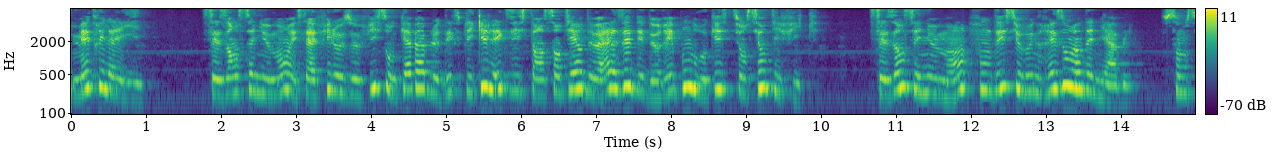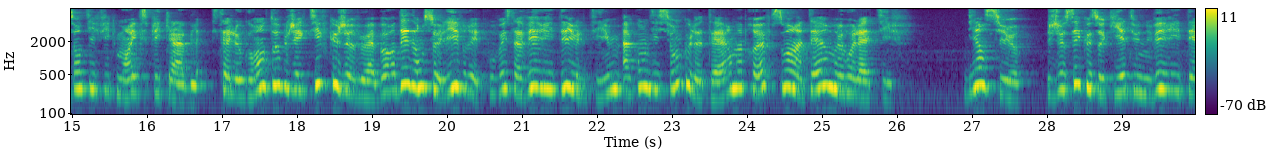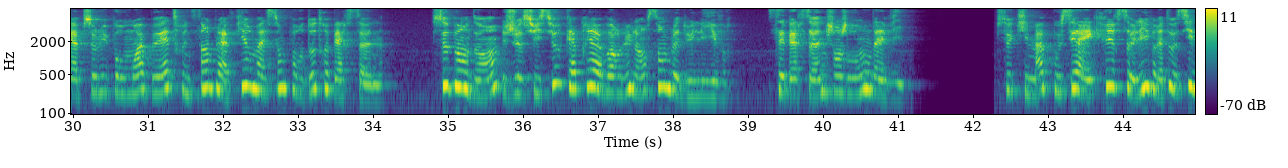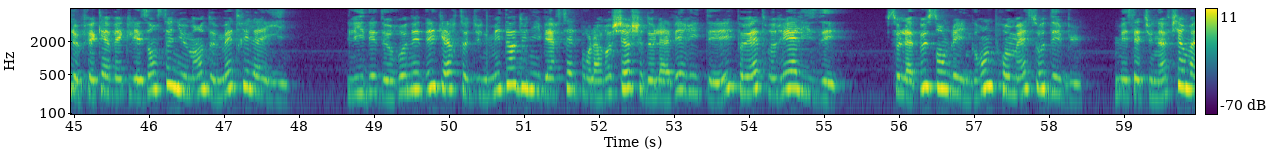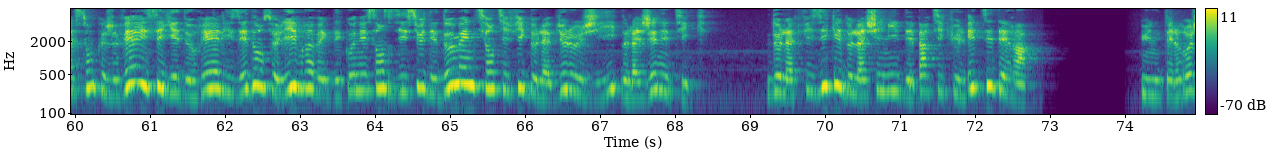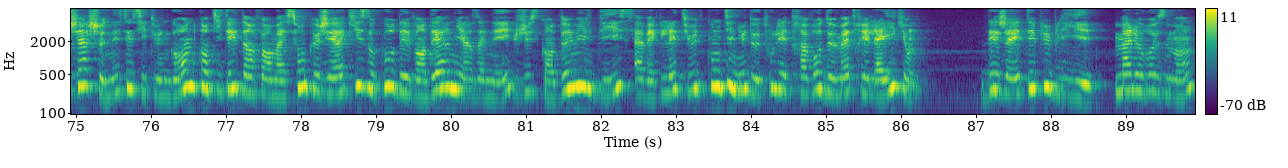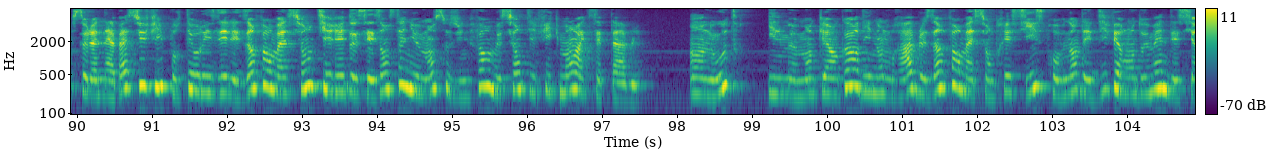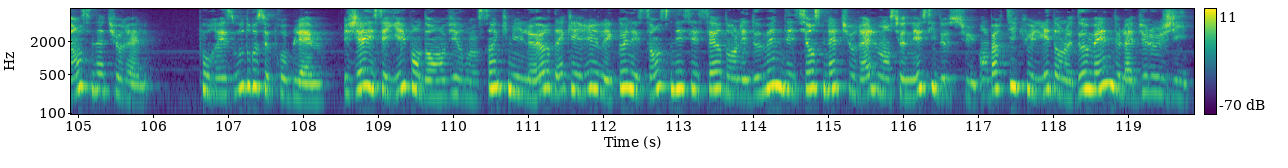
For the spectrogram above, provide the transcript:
maître Elahi. Ses enseignements et sa philosophie sont capables d'expliquer l'existence entière de A à Z et de répondre aux questions scientifiques. Ces enseignements, fondés sur une raison indéniable, sont scientifiquement explicables. C'est le grand objectif que je veux aborder dans ce livre et prouver sa vérité ultime, à condition que le terme preuve soit un terme relatif. Bien sûr, je sais que ce qui est une vérité absolue pour moi peut être une simple affirmation pour d'autres personnes. Cependant, je suis sûr qu'après avoir lu l'ensemble du livre, ces personnes changeront d'avis. Ce qui m'a poussé à écrire ce livre est aussi le fait qu'avec les enseignements de Maître Elahi, l'idée de René Descartes d'une méthode universelle pour la recherche de la vérité peut être réalisée. Cela peut sembler une grande promesse au début, mais c'est une affirmation que je vais essayer de réaliser dans ce livre avec des connaissances issues des domaines scientifiques de la biologie, de la génétique, de la physique et de la chimie des particules, etc. Une telle recherche nécessite une grande quantité d'informations que j'ai acquises au cours des 20 dernières années, jusqu'en 2010, avec l'étude continue de tous les travaux de Maître Elahi qui ont déjà été publiés. Malheureusement, cela n'a pas suffi pour théoriser les informations tirées de ces enseignements sous une forme scientifiquement acceptable. En outre, il me manquait encore d'innombrables informations précises provenant des différents domaines des sciences naturelles. Pour résoudre ce problème, j'ai essayé pendant environ 5000 heures d'acquérir les connaissances nécessaires dans les domaines des sciences naturelles mentionnés ci-dessus, en particulier dans le domaine de la biologie,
